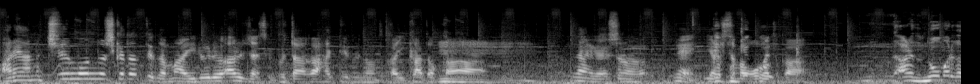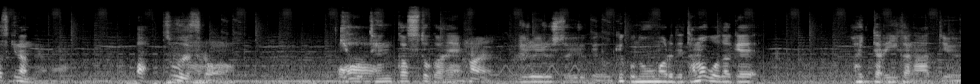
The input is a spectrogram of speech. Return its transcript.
あれあの注文の仕方っていうかまあいろいろあるじゃないですか。豚が入ってるのとかイカとか、何かそのね焼きそば多めとか。うんあれのノーマルが好きなんだよね。あそうですか。結構天かすとかねはい。いろいろ人いるけど結構ノーマルで卵だけ入ったらいいかなっていう、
